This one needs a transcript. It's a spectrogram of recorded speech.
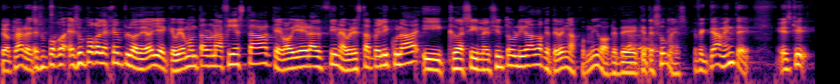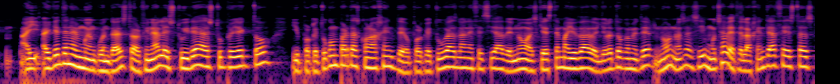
Pero claro, es... un poco, es un poco el ejemplo de, oye, que voy a montar una fiesta, que voy a ir al cine a ver esta película y casi me siento obligado a que te vengas conmigo, a que te, que te sumes. Efectivamente. Es que hay, hay que tener muy en cuenta esto. Al final es tu idea, es tu proyecto y porque tú compartas con la gente o porque tú veas la necesidad de, no, es que este me ha ayudado, yo le tengo que meter. No, no es así. Muchas veces la gente hace estos,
